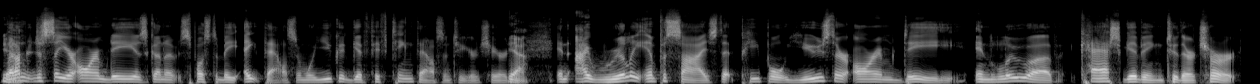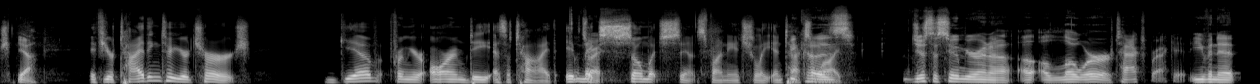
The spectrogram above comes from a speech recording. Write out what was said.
Yeah. but I'm just say your RMD is going to supposed to be 8,000. Well, you could give 15,000 to your charity. Yeah. And I really emphasize that people use their RMD in lieu of cash giving to their church. Yeah. If you're tithing to your church, give from your RMD as a tithe. It That's makes right. so much sense financially and tax wise. just assume you're in a, a, a lower tax bracket, even at,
